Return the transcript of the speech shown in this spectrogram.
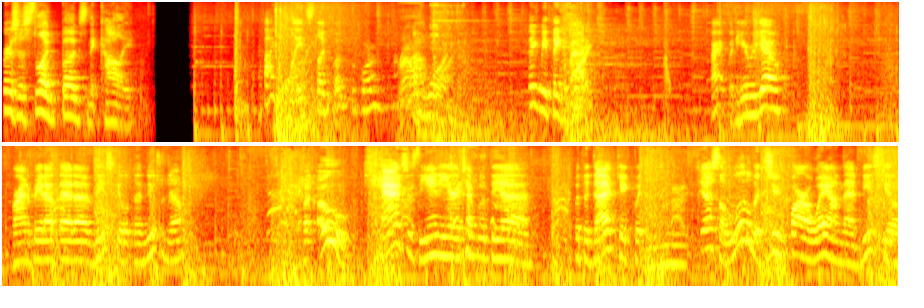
Versus Slug Bugs Necalli. I played Slug Bug before? Round Oh. one. Make me think about it. Alright, but here we go. Trying to bait out that uh, V skill with the neutral jump. But oh, catches the anti-air attempt with the uh, with the dive kick, but just a little bit too far away on that V skill.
